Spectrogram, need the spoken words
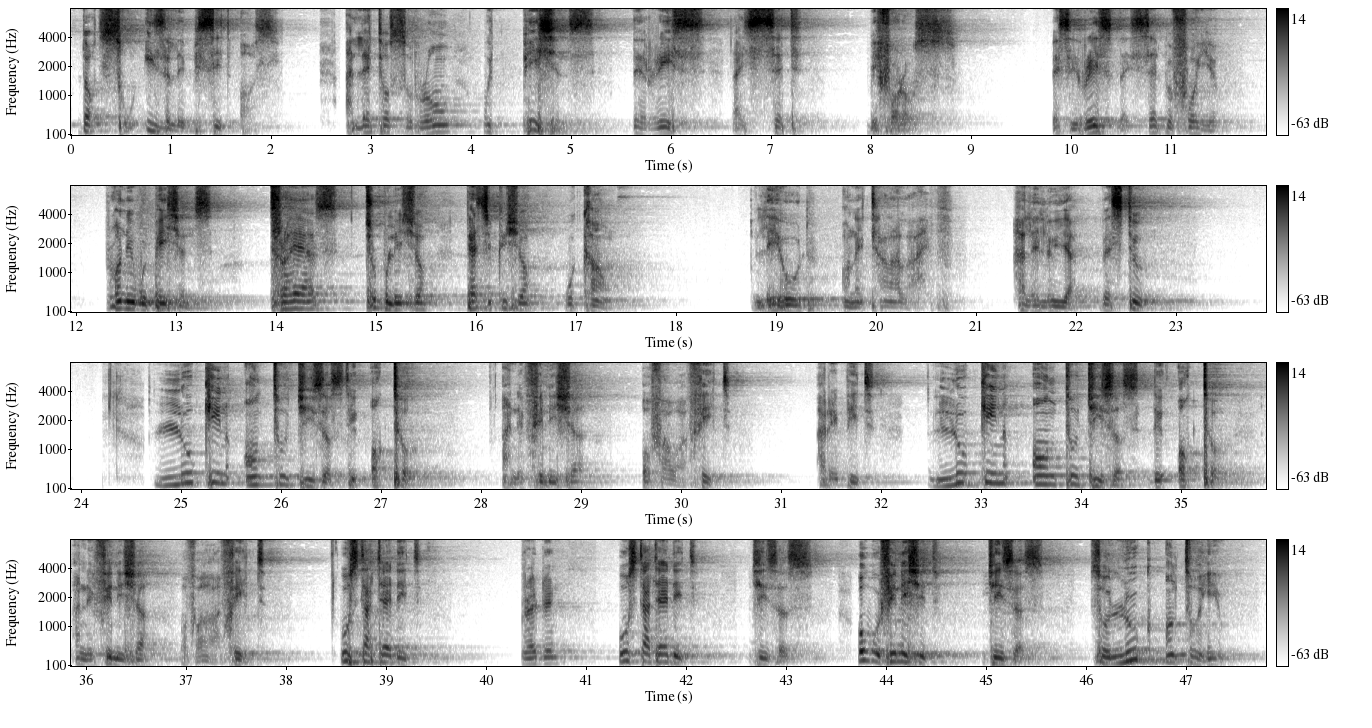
doth so easily beset us. And let us run with patience the race that is set before us. There's a race that is set before you. Running with patience. Trials, tribulation, persecution will come. Lay hold on eternal life. Hallelujah. Verse 2 looking unto Jesus, the author and the finisher of our faith. I repeat, looking unto Jesus, the author and the finisher of our faith. Who started it? Brethren, who started it? Jesus. Who will finish it? Jesus. So look unto him.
